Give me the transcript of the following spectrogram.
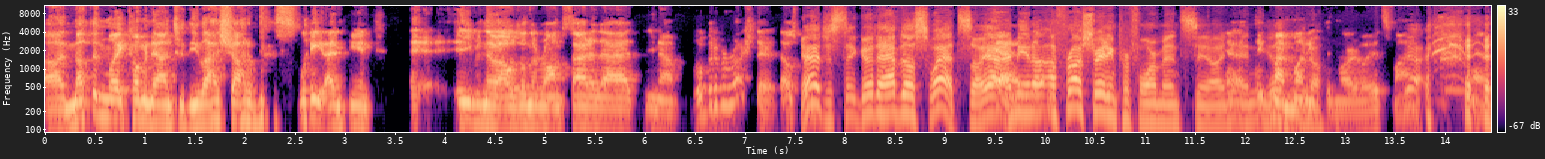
uh, nothing like coming down to the last shot of the slate. I mean, even though I was on the wrong side of that, you know, a little bit of a rush there. That was yeah, just good to have those sweats. So yeah, yeah I mean. A, a, frustrating performance, you know. Yeah, and, take my money, you know. It's fine. Yeah.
